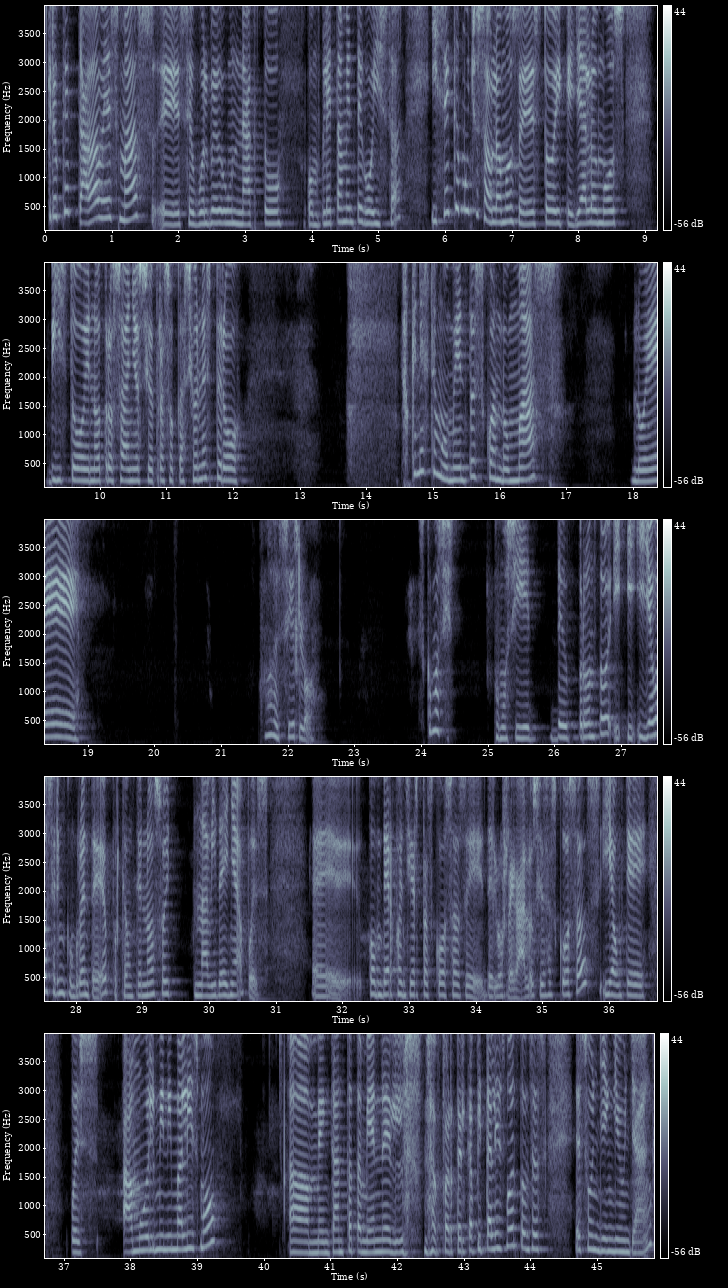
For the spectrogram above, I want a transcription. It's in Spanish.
Creo que cada vez más eh, se vuelve un acto completamente egoísta. Y sé que muchos hablamos de esto y que ya lo hemos visto en otros años y otras ocasiones, pero que en este momento es cuando más lo he... ¿Cómo decirlo? Es como si, como si de pronto, y, llego a ser incongruente, ¿eh? porque aunque no soy navideña, pues eh, converjo en ciertas cosas de, de los regalos y esas cosas, y aunque pues amo el minimalismo, Ah, me encanta también la parte del capitalismo, entonces es un yin y un yang.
